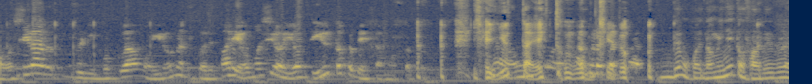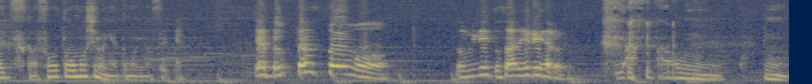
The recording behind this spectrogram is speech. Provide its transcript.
を知らずに、僕はもういろんなところでパリ面白いよっていうとこでした、もんと。いや言ったらええと思うけど。でもこれノミネートされるぐらいですか。ら相当面白いんやと思いますよ。じゃあ、ドクターストーンもノミネートされるやろ。いやあうんうん。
